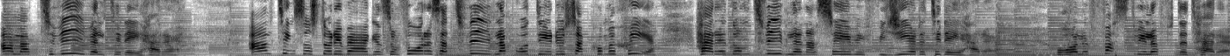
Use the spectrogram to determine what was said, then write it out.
alla tvivel till dig Herre. Allting som står i vägen som får oss att tvivla på att det du sagt kommer ske. Herre, de tvivlarna säger vi, vi ger det till dig Herre och håller fast vid löftet Herre.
